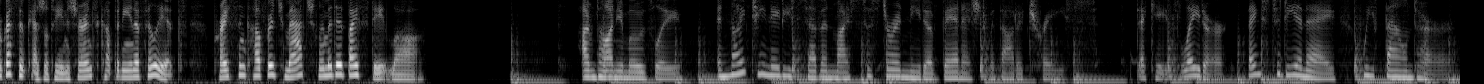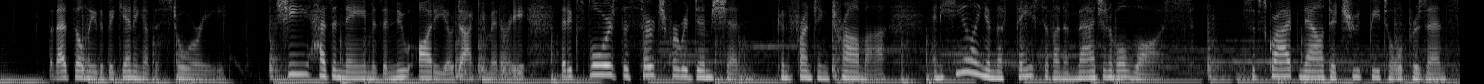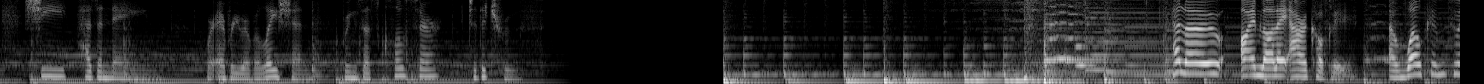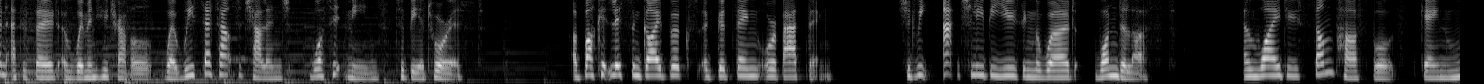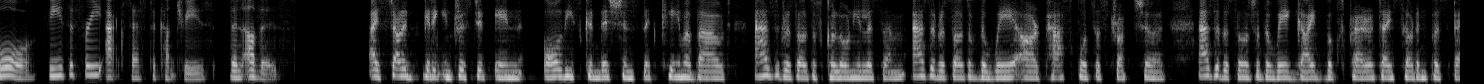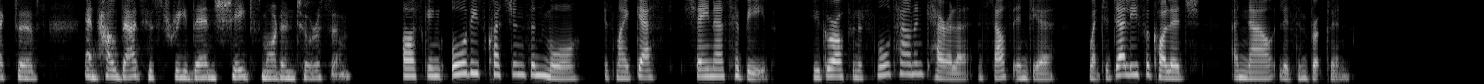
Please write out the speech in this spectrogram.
Progressive Casualty Insurance Company and Affiliates. Price and coverage match limited by state law. I'm Tanya Mosley. In 1987, my sister Anita vanished without a trace. Decades later, thanks to DNA, we found her. But that's only the beginning of the story. She Has a Name is a new audio documentary that explores the search for redemption, confronting trauma, and healing in the face of unimaginable loss. Subscribe now to Truth Be Told Presents She Has a Name, where every revelation brings us closer to the truth. Hello, I'm Lale Arikoglu, and welcome to an episode of Women Who Travel, where we set out to challenge what it means to be a tourist. Are bucket lists and guidebooks a good thing or a bad thing? Should we actually be using the word wanderlust? And why do some passports gain more visa free access to countries than others? I started getting interested in all these conditions that came about as a result of colonialism, as a result of the way our passports are structured, as a result of the way guidebooks prioritize certain perspectives, and how that history then shapes modern tourism. Asking all these questions and more is my guest, Shahnaz Habib, who grew up in a small town in Kerala in South India, went to Delhi for college, and now lives in Brooklyn.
